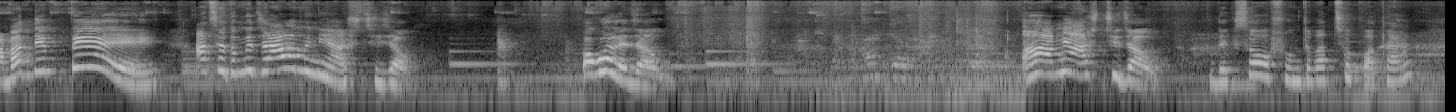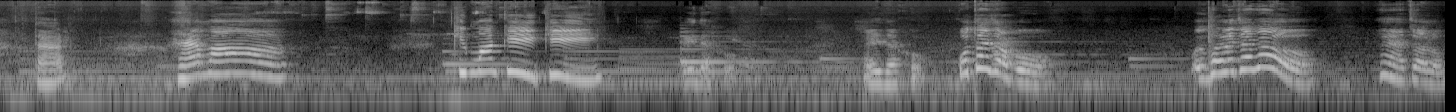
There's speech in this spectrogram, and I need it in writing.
আবার দেখবে? আচ্ছা তুমি যাও আমি নিয়ে আসছি যাও। ওখানে যাও। আ, আমি আসছি, যাও। দেখছ শুনতে পাচ্ছ কথা তার। হ্যাঁ মা। কি মা, কি কি? এই দেখো এই দেখো। কোথায় যাব? ওই ঘরে যাব? হ্যাঁ চলো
